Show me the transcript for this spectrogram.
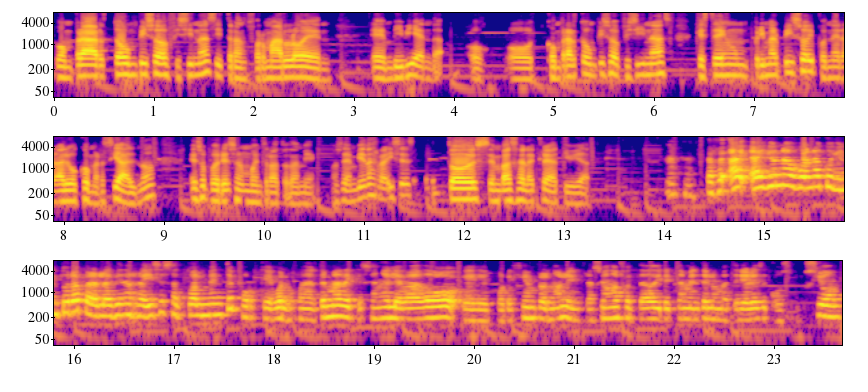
comprar todo un piso de oficinas y transformarlo en, vivienda o, comprar todo un piso de oficinas que esté en un primer piso y poner algo comercial, ¿no? Eso podría ser un buen trato también. O sea, en bienes raíces todo es en base a la creatividad. Hay, una buena coyuntura para las bienes raíces actualmente porque, bueno, con el tema de que se han elevado, eh, por ejemplo, ¿no? la inflación ha afectado directamente los materiales de construcción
